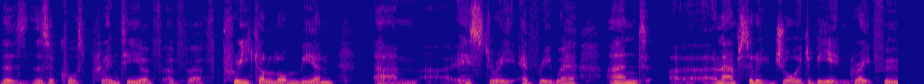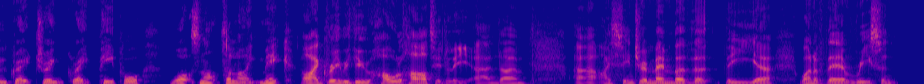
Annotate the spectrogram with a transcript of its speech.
there's, there's of course plenty of, of, of pre-Columbian um, history everywhere, and uh, an absolute joy to be in. Great food, great drink, great people. What's not to like, Mick? I agree with you wholeheartedly, and um, uh, I seem to remember that the uh, one of their recent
